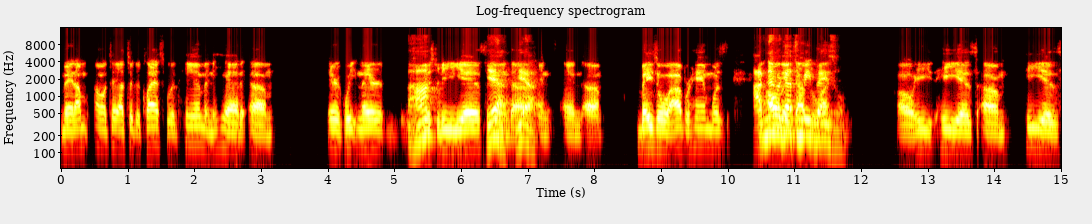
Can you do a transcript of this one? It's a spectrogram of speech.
man, I'm I'm gonna tell you, I took a class with him, and he had um Eric Wheaton there, uh-huh. Mr. VES, yeah, and uh, yeah, and and um, Basil Abraham was. I've never got to meet Basil. Like, oh, he he is um he is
